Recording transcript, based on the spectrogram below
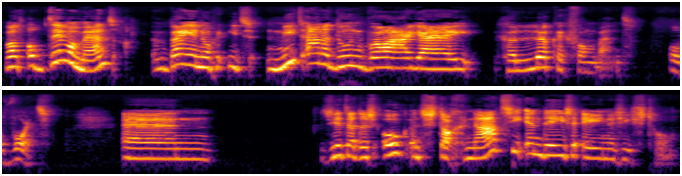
Want op dit moment ben je nog iets niet aan het doen waar jij gelukkig van bent of wordt. En zit er dus ook een stagnatie in deze energiestroom.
